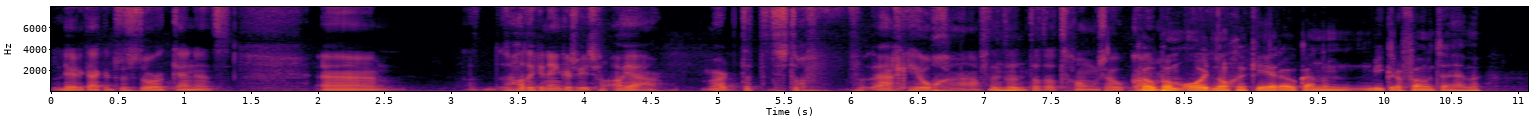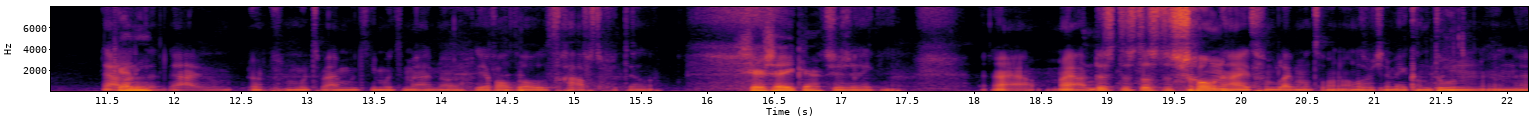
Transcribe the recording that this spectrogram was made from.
leerde kijken, tussendoor Kenneth, ehm, had ik in één keer zoiets van, oh ja, maar dat is toch eigenlijk heel gaaf dat, Mhm. dat, dat dat gewoon zo Ik kan. hoop hem ooit nog een keer ook aan een microfoon te hebben. ja, Kenny. dat- ja, dat moet, moet, die moeten mij uitnodigen. Die heeft altijd wel het gaafste te vertellen. Zeer zeker. Zeer zeker. Nou ja, maar ja, dus, dus dat is de schoonheid van Black Metal en alles wat je ermee kan doen. En, eh,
